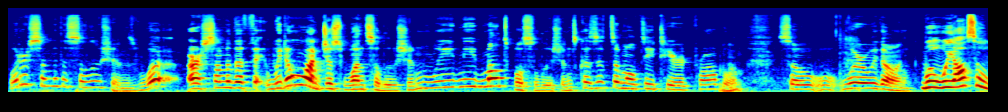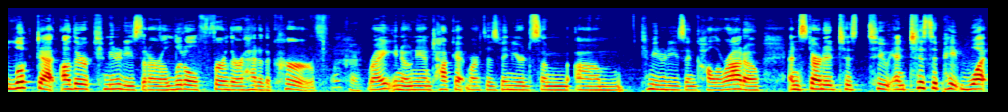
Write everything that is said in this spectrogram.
what are some of the solutions? What are some of the things? We don't want just one solution. We need multiple solutions because it's a multi-tiered problem. So w- where are we going? Well, we also looked at other communities that are a little further ahead of the curve, Okay. right? You know, Nantucket, Martha's Vineyard, some um, communities in Colorado, and started to, to anticipate what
